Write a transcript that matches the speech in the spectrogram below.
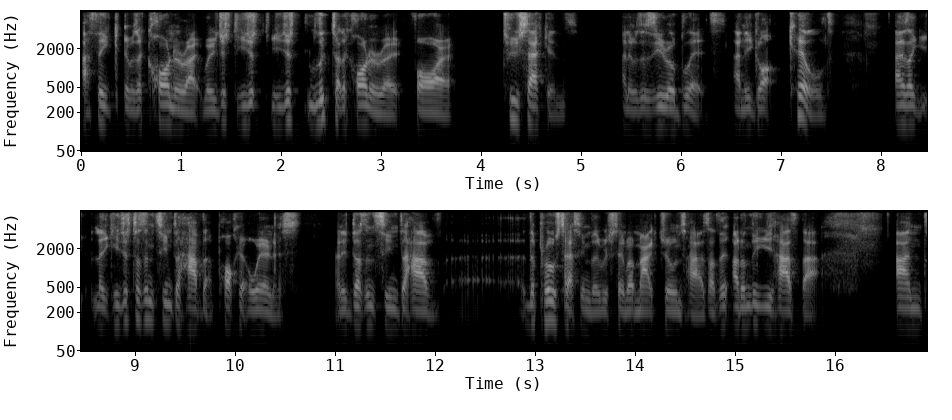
I think it was a corner route where he just he just he just looked at the corner route for two seconds and it was a zero blitz and he got killed. I was like like he just doesn't seem to have that pocket awareness and he doesn't seem to have uh, the processing that we are saying about Mac Jones has. I think I don't think he has that. And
